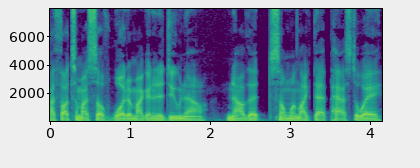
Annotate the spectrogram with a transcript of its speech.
I thought to myself, what am I going to do now? Now that someone like that passed away,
